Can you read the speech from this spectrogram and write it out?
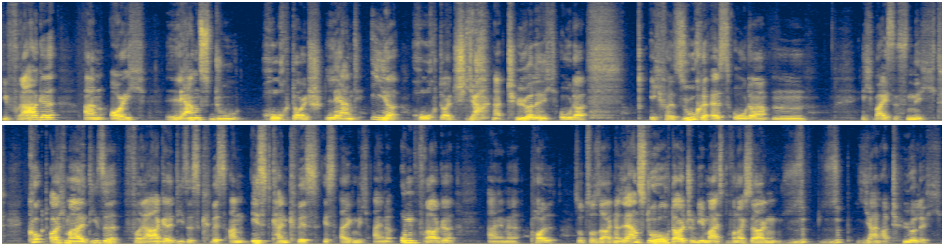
Die Frage an euch, lernst du Hochdeutsch? Lernt ihr Hochdeutsch? Ja, natürlich. Oder ich versuche es oder mh, hm, ich weiß es nicht. Guckt euch mal diese Frage, dieses Quiz an. Ist kein Quiz, ist eigentlich eine Umfrage, eine Poll sozusagen. Lernst du Hochdeutsch? Und die meisten von euch sagen, zip, zip, ja natürlich.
